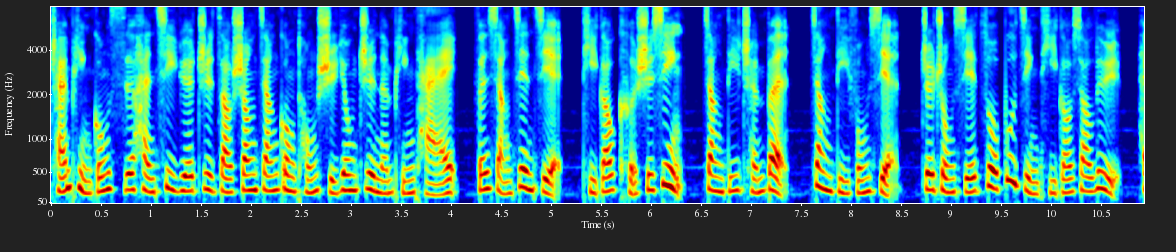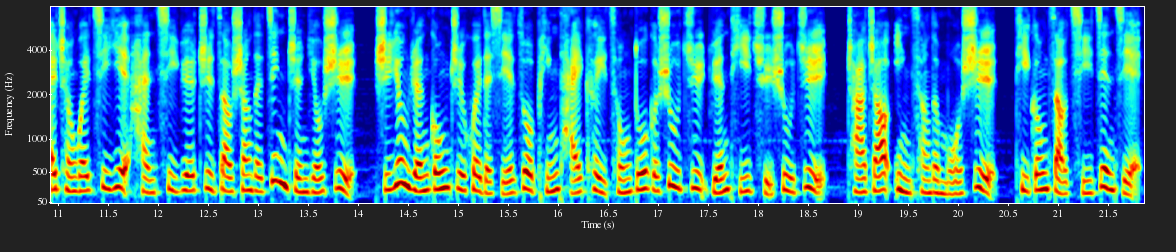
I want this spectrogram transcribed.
产品公司和契约制造商将共同使用智能平台，分享见解，提高可视性，降低成本，降低风险。这种协作不仅提高效率，还成为企业和契约制造商的竞争优势。使用人工智慧的协作平台可以从多个数据源提取数据。查找隐藏的模式，提供早期见解，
